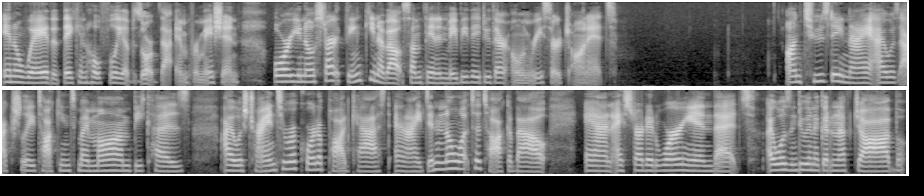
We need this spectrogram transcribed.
in a way that they can hopefully absorb that information or you know start thinking about something and maybe they do their own research on it on Tuesday night, I was actually talking to my mom because I was trying to record a podcast and I didn't know what to talk about. And I started worrying that I wasn't doing a good enough job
